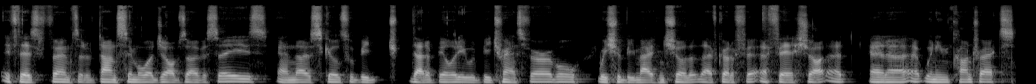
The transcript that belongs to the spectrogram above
if there's firms that have done similar jobs overseas and those skills would be that ability would be transferable we should be making sure that they've got a, fa- a fair shot at at, uh, at winning contracts.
